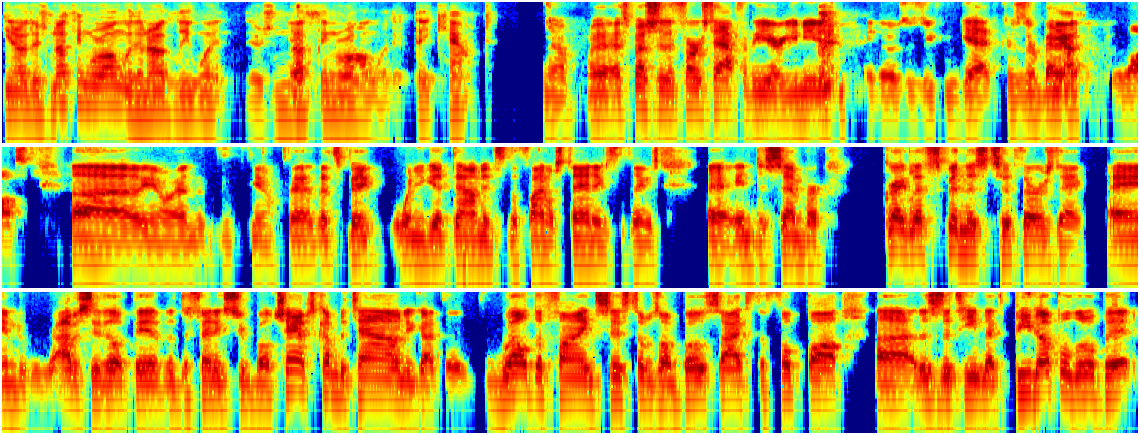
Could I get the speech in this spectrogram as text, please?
you know, there's nothing wrong with an ugly win. There's nothing wrong with it. They count. no, especially the first half of the year, you need as many of those as you can get because they're better Yeah. than the loss. Uh, you know, and you know that, that's big when you get down into the final standings and things uh, in December. Greg, let's spin this to Thursday. And obviously, look, the, the defending Super Bowl champs come to town. You got the well-defined systems on both sides of the football. Uh, this is a team that's beat up a little bit,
